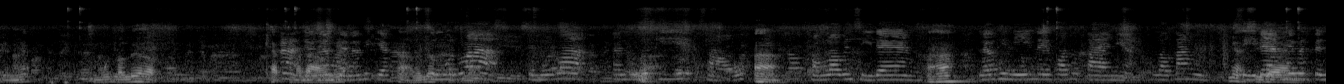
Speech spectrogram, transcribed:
อย่างเงี้ยสมมุติเราเลือกแคปธรอ่ารมเดี๋ยดาวอนะย่างเดี๋เงี้ยวยนะพี่เกียร์อ่าเราเลืสอกมมติว่าสมมติว่า อันเมื่อกี้เสาอ่าของเราเป็นสีแดง อ่าฮะ แล้วทีนี้ในฟอสไตล์เนี่ย เราตั้งเนี่ยสีสีแดแดง งให้มันเป็น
